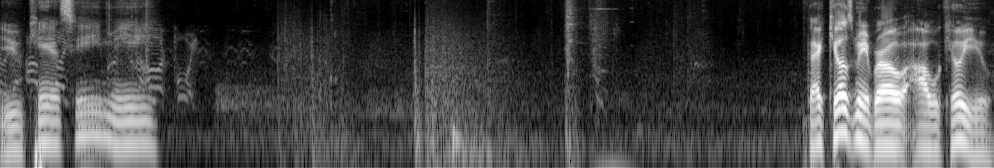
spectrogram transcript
You can't see me. that kills me, bro, I will kill you.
